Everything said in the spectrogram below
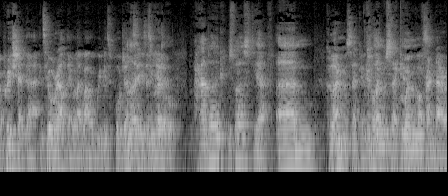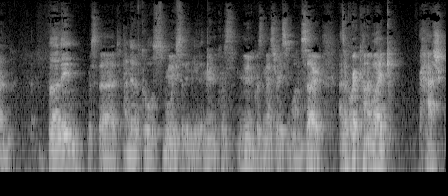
appreciate that until we're out there. We're like, wow, we've been to four German know, cities it's in a year. Hamburg was first. Yeah. Um, Cologne was second. Cologne was second. We went with our friend Darren Berlin, was third. and then of course more recently Munich. Munich was Munich was the most recent one. So, as a quick kind of like hash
